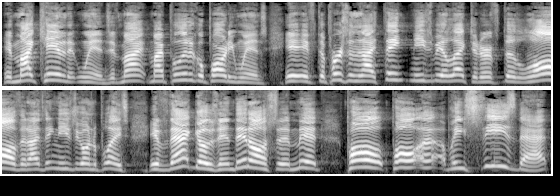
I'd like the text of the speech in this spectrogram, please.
if my candidate wins, if my, my political party wins, if the person that I think needs to be elected, or if the law that I think needs to go into place, if that goes in, then I'll submit. Paul, Paul, uh, he sees that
